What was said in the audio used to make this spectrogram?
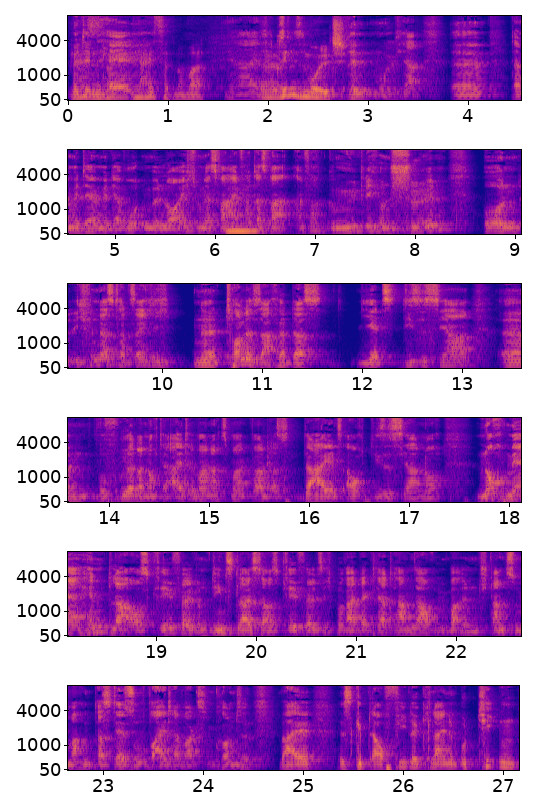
mit den Wie hellen Wie heißt das nochmal? Ja, äh, Rindenmulch. Rindenmulch, ja. Äh, dann mit der mit der roten Beleuchtung, das war einfach, das war einfach gemütlich und schön. Und ich finde das tatsächlich eine tolle Sache, dass jetzt dieses Jahr, ähm, wo früher dann noch der alte Weihnachtsmarkt war, dass da jetzt auch dieses Jahr noch noch mehr Händler aus Krefeld und Dienstleister aus Krefeld sich bereit erklärt haben, da auch überall einen Stand zu machen, dass der so weiter wachsen konnte. Weil es gibt auch viele kleine Boutiquen,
